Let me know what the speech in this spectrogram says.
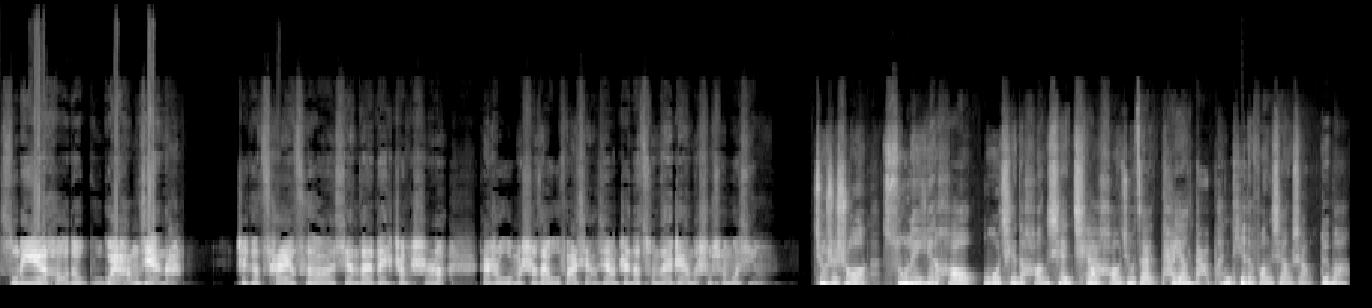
苏利耶号的古怪航线呐。这个猜测现在被证实了，但是我们实在无法想象真的存在这样的数学模型。就是说，苏利耶号目前的航线恰好就在太阳打喷嚏的方向上，对吗？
